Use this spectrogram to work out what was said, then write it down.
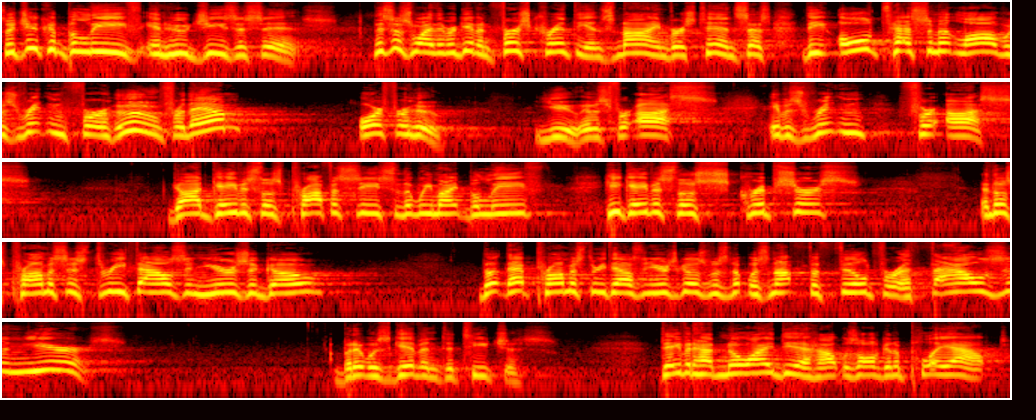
so that you could believe in who Jesus is. This is why they were given. 1 Corinthians 9, verse 10 says, The Old Testament law was written for who? For them or for who? You. It was for us. It was written for us. God gave us those prophecies so that we might believe. He gave us those scriptures and those promises 3,000 years ago, th- that promise 3,000 years ago was, was not fulfilled for a thousand years, but it was given to teach us. David had no idea how it was all going to play out.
